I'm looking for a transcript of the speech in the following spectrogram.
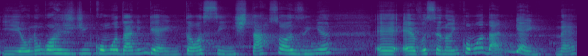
E eu não gosto de incomodar ninguém. Então, assim, estar sozinha é, é você não incomodar ninguém, né?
